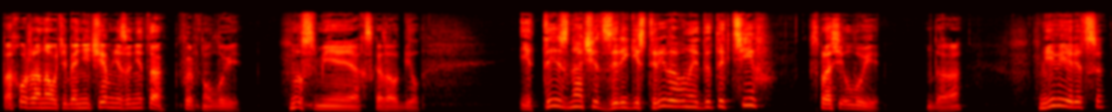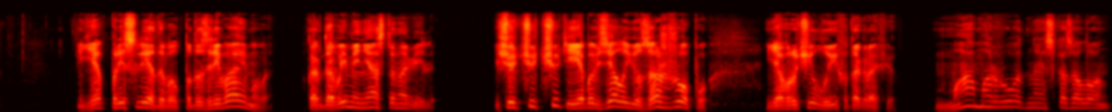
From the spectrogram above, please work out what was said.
«Похоже, она у тебя ничем не занята», — фыркнул Луи. «Ну, смех», — сказал Билл. «И ты, значит, зарегистрированный детектив?» — спросил Луи. «Да». «Не верится. Я преследовал подозреваемого, когда вы меня остановили. Еще чуть-чуть, и я бы взял ее за жопу». Я вручил Луи фотографию. «Мама родная», — сказал он.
